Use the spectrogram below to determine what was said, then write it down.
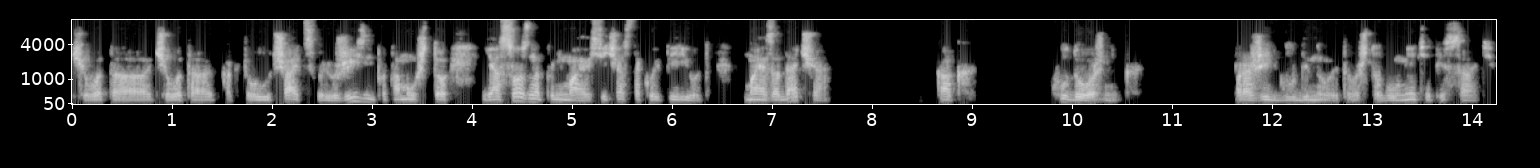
чего-то, чего-то как-то улучшать свою жизнь, потому что я осознанно понимаю, сейчас такой период. Моя задача как художник прожить глубину этого, чтобы уметь описать.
